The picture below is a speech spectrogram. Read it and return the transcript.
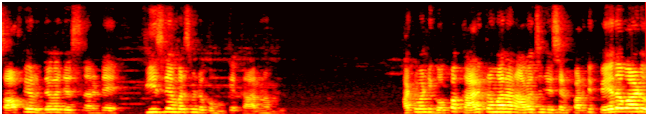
సాఫ్ట్వేర్ ఉద్యోగాలు చేస్తున్నారంటే ఫీజు రియంబర్స్మెంట్ ఒక ముఖ్య కారణం. అటువంటి గొప్ప కార్యక్రమాలను ఆలోచన చేశాడు. ప్రతి పేదవాడు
